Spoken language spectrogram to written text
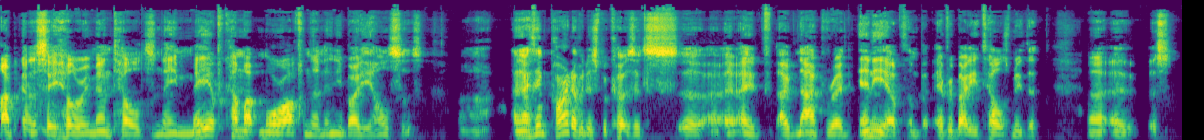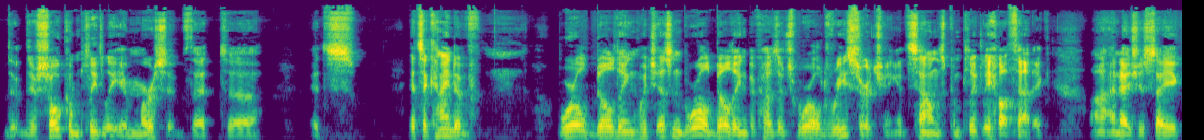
I'm going to say Hilary Mantel's name may have come up more often than anybody else's. Uh, and I think part of it is because it's uh, I've, I've not read any of them, but everybody tells me that uh, uh they're so completely immersive that uh, it's it's a kind of world building which isn't world building because it's world researching. It sounds completely authentic, uh, and as you say,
